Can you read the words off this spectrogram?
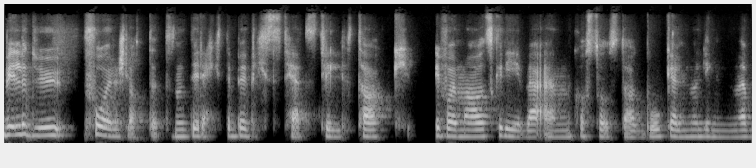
ville du foreslått et sånn direkte bevissthetstiltak i form av å skrive en kostholdsdagbok eller noe lignende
